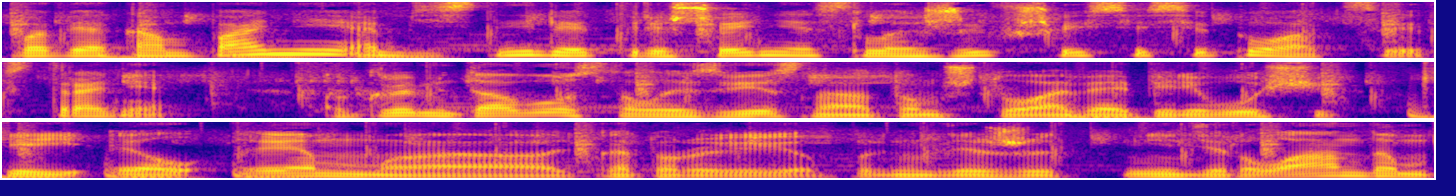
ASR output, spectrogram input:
В авиакомпании объяснили это решение сложившейся ситуации в стране. Кроме того, стало известно о том, что авиаперевозчик KLM, а, который принадлежит Нидерландам,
